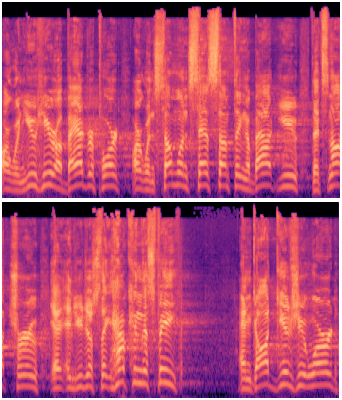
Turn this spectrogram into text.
or when you hear a bad report or when someone says something about you that's not true and, you just think, how can this be? And God gives you a word,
